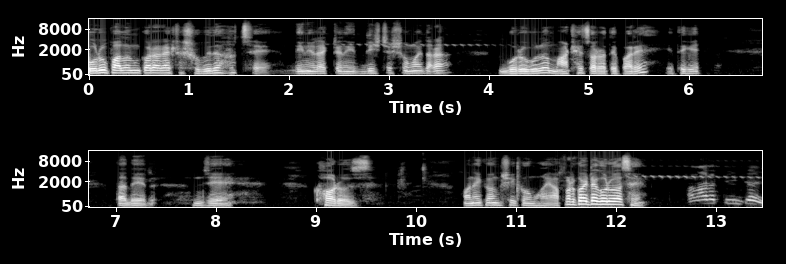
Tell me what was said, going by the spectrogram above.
গরু পালন করার একটা সুবিধা হচ্ছে দিনের একটা নির্দিষ্ট সময় তারা গরুগুলো মাঠে চড়াতে পারে এ থেকে তাদের যে খরচ অনেক অংশে কম হয়। আপনার কয়টা গরু আছে? আমার তিনটাই।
